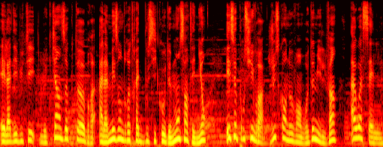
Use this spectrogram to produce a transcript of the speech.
Elle a débuté le 15 octobre à la maison de retraite Boussicot de Mont-Saint-Aignan et se poursuivra jusqu'en novembre 2020 à Wassel.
